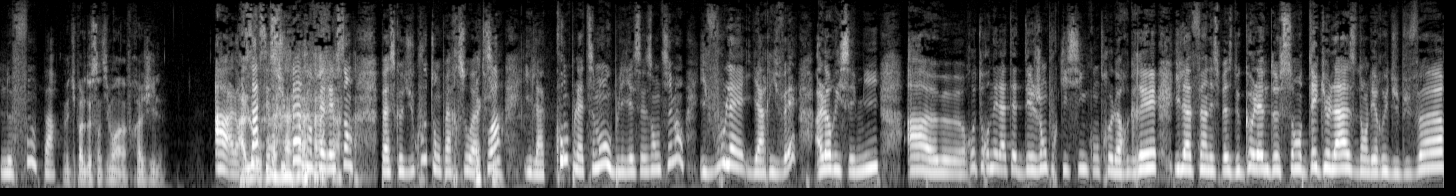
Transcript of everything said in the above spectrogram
ne font pas. Mais tu parles de sentiments hein, fragiles. Ah, alors Allô ça, c'est super intéressant. Parce que du coup, ton perso à Maxime. toi, il a complètement oublié ses sentiments. Il voulait y arriver, alors il s'est mis à euh, retourner la tête des gens pour qu'ils signent contre leur gré. Il a fait un espèce de golem de sang dégueulasse dans les rues du buveur.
